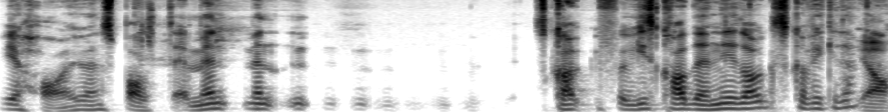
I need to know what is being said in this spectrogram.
Vi har jo en spalte. Men, men skal, for vi skal ha den i dag, skal vi ikke det? Ja.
